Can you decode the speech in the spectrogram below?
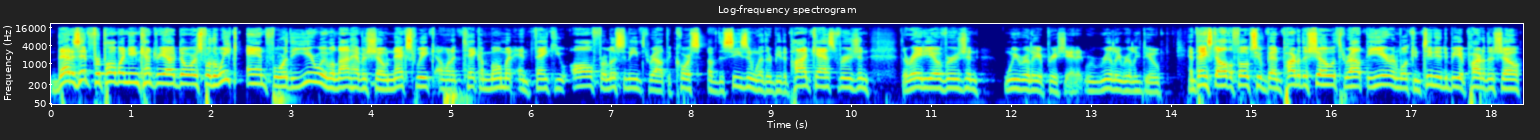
That is it for Paul Bunyan Country Outdoors for the week and for the year. We will not have a show next week. I want to take a moment and thank you all for listening throughout the course of the season, whether it be the podcast version, the radio version. We really appreciate it. We really, really do. And thanks to all the folks who've been part of the show throughout the year and will continue to be a part of the show.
